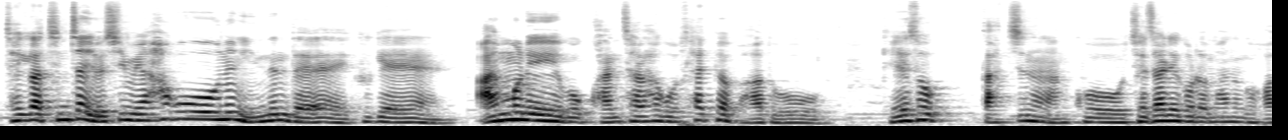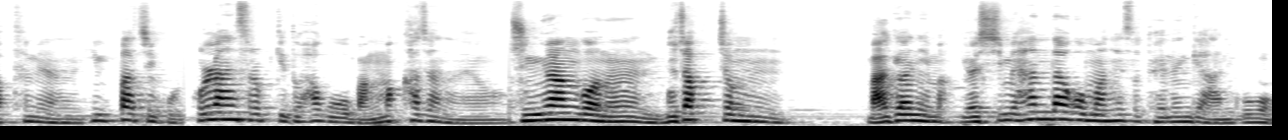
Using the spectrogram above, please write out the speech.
자기가 진짜 열심히 하고는 있는데 그게 아무리 뭐 관찰하고 살펴봐도 계속 낫지는 않고 제자리 걸음하는 것 같으면 힘 빠지고 혼란스럽기도 하고 막막하잖아요. 중요한 거는 무작정 막연히 막 열심히 한다고만 해서 되는 게 아니고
